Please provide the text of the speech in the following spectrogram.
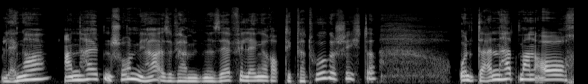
länger anhalten schon. Ja, also wir haben eine sehr viel längere Diktaturgeschichte. Und dann hat man auch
